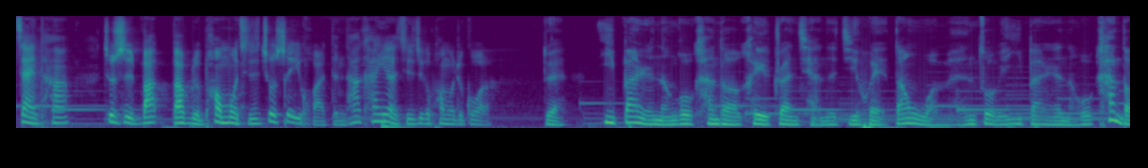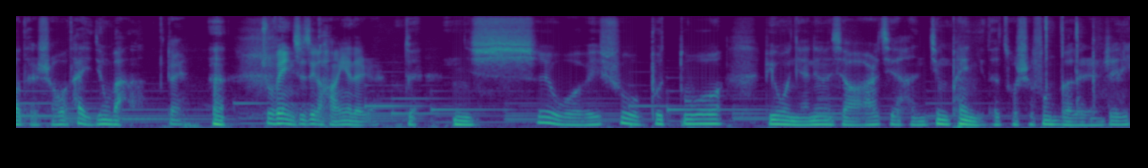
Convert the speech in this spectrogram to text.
在它就是八 W 泡沫，其实就这一会儿，等它开业了，其实这个泡沫就过了。对一般人能够看到可以赚钱的机会，当我们作为一般人能够看到的时候，他已经晚了。对，嗯，除非你是这个行业的人。你是我为数不多比我年龄小，而且很敬佩你的做事风格的人之一。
